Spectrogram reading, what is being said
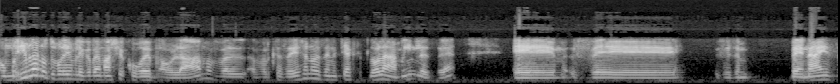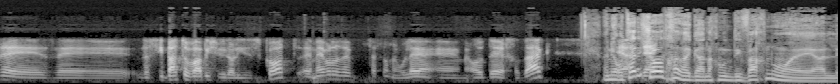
אומרים לנו דברים לגבי מה שקורה בעולם, אבל, אבל כזה יש לנו איזה נטייה קצת לא להאמין לזה. ו, וזה, בעיניי זה, זה, זה סיבה טובה בשבילו לזכות. אה, מעבר לזה, ספר מעולה, אה, מאוד אה, חזק. אני רוצה לשאול אותך רגע, אנחנו דיווחנו על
